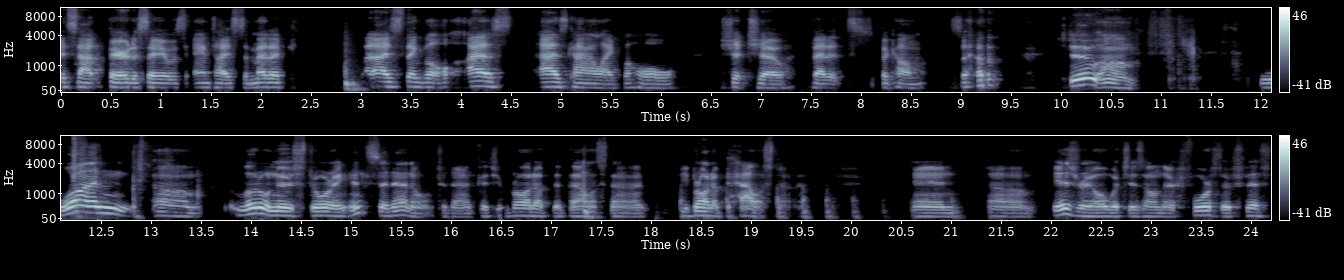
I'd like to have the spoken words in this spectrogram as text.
it's not fair to say it was anti-Semitic. But I just think the whole as as kind of like the whole shit show that it's become. So Stu, um, one um, little news story incidental to that, because you brought up the Palestine, you brought up Palestine and um, Israel, which is on their fourth or fifth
